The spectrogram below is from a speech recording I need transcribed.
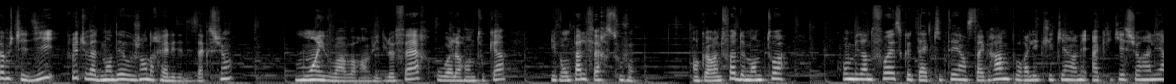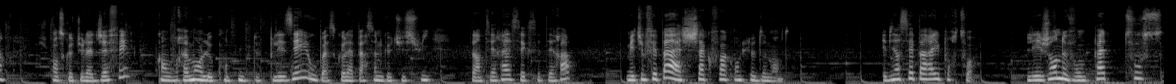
Comme je t'ai dit, plus tu vas demander aux gens de réaliser des actions, moins ils vont avoir envie de le faire, ou alors en tout cas, ils vont pas le faire souvent. Encore une fois, demande-toi, combien de fois est-ce que tu as quitté Instagram pour aller cliquer, sur un lien? Je Je pense que tu l'as déjà fait, quand vraiment le contenu te plaisait ou parce que la personne que tu suis t'intéresse, etc. Mais tu le fais pas à chaque fois qu'on te le demande. Eh bien, c'est pareil pour toi. Les gens ne vont pas tous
